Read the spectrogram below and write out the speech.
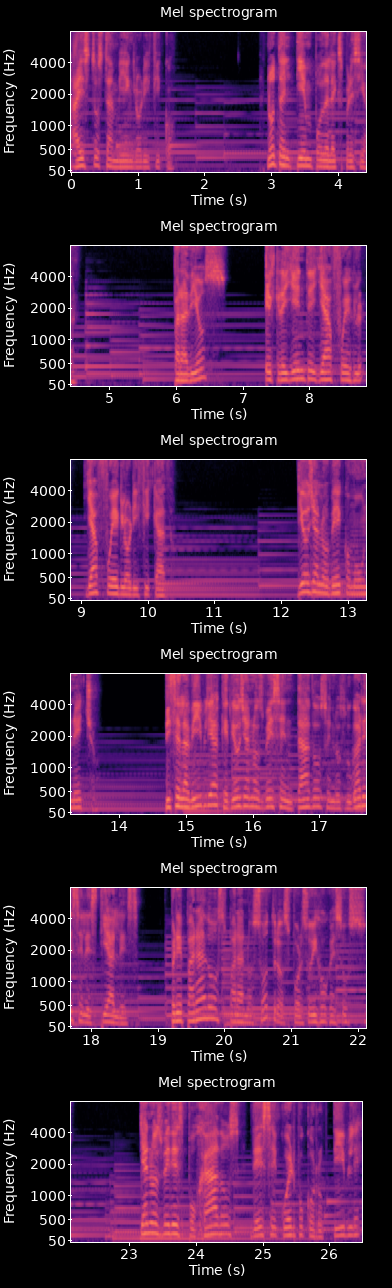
a estos también glorificó. Nota el tiempo de la expresión. Para Dios, el creyente ya fue, ya fue glorificado. Dios ya lo ve como un hecho. Dice la Biblia que Dios ya nos ve sentados en los lugares celestiales, preparados para nosotros por su Hijo Jesús. Ya nos ve despojados de ese cuerpo corruptible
